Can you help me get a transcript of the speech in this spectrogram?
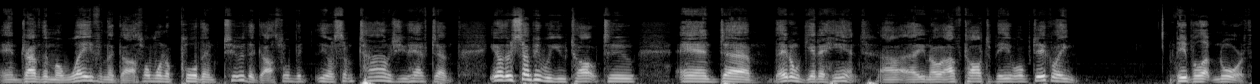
and drive them away from the gospel. I want to pull them to the gospel. But you know, sometimes you have to. You know, there's some people you talk to, and uh, they don't get a hint. Uh, you know, I've talked to people, particularly people up north,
